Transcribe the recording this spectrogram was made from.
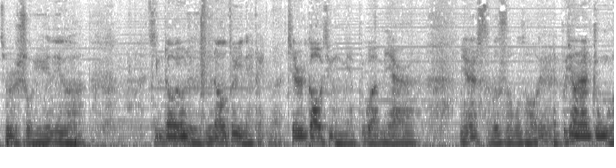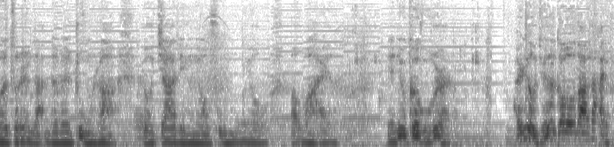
就是属于那个今朝有酒今朝醉那种的，今儿高兴也不管明儿，明儿死不死无所谓，不像咱中国责任感特别重，是吧？有家庭，有父母，有老婆孩子，人就各顾各的。而且我觉得高楼大厦有啥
